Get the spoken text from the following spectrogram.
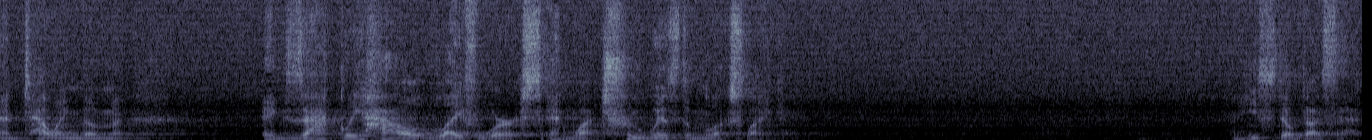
and telling them exactly how life works and what true wisdom looks like. And he still does that.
